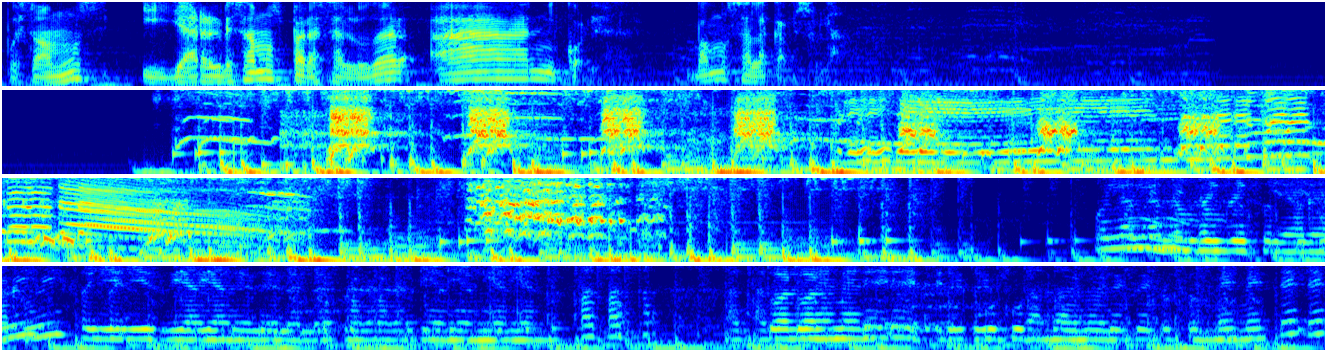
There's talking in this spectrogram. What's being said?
Pues vamos y ya regresamos para saludar a Nicole. Vamos a la cápsula. Presenta tu mascota. Hola, mi nombre es Sofía Ruiz, soy estudiante de la preparatoria Miriam Zapata. Actualmente estoy cursando el sexto semestre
